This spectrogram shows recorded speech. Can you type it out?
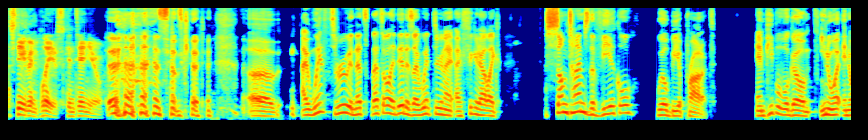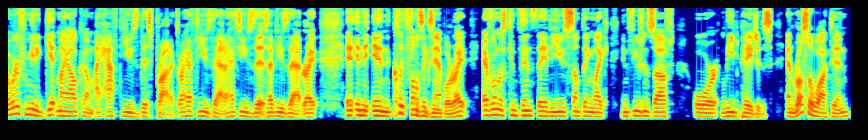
Stephen, please continue. Sounds good. Uh, I went through, and that's that's all I did is I went through and I, I figured out like sometimes the vehicle will be a product and people will go, you know what? In order for me to get my outcome, I have to use this product, or I have to use that, I have to use this, I have to use that, right? In, in the in ClickFunnels example, right? Everyone was convinced they had to use something like Infusionsoft or Leadpages, and Russell walked in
